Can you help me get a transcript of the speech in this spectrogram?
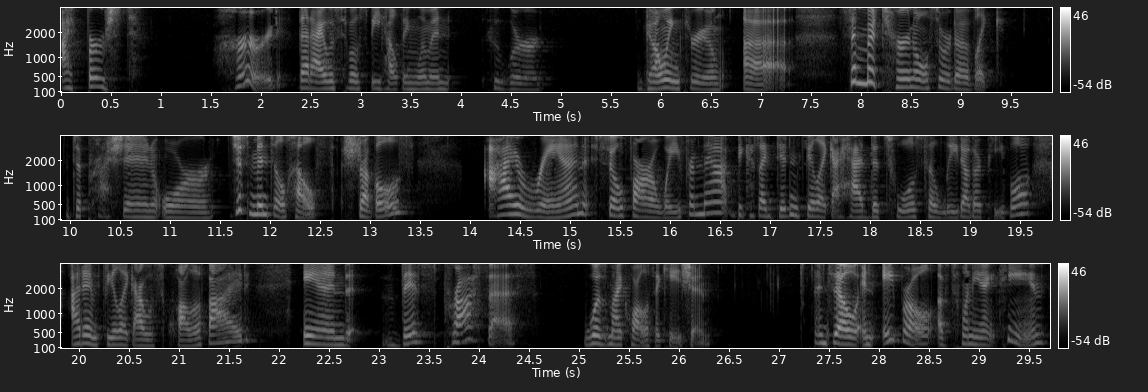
I first heard that I was supposed to be helping women who were going through uh, some maternal sort of like depression or just mental health struggles, I ran so far away from that because I didn't feel like I had the tools to lead other people. I didn't feel like I was qualified. And this process was my qualification. And so in April of 2019,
